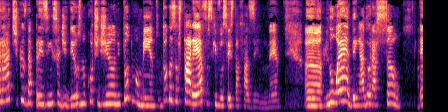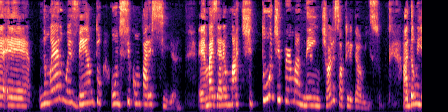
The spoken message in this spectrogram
práticas da presença de Deus no cotidiano, em todo momento, em todas as tarefas que você está fazendo, né? Uh, no Éden, a adoração é, é, não era um evento onde se comparecia, é, mas era uma atitude permanente. Olha só que legal isso. Adão e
